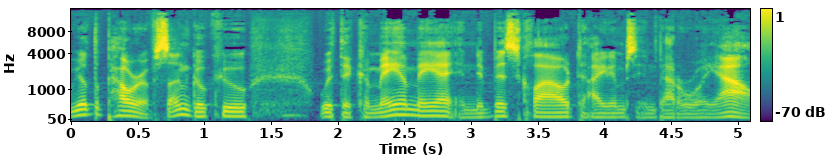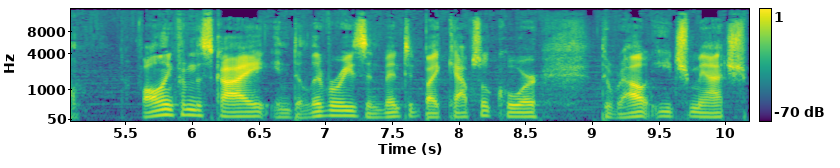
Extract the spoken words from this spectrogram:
Wield the power of Son Goku with the Kamehameha and Nimbus Cloud items in Battle Royale. Falling from the sky in deliveries invented by Capsule Corp throughout each match,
